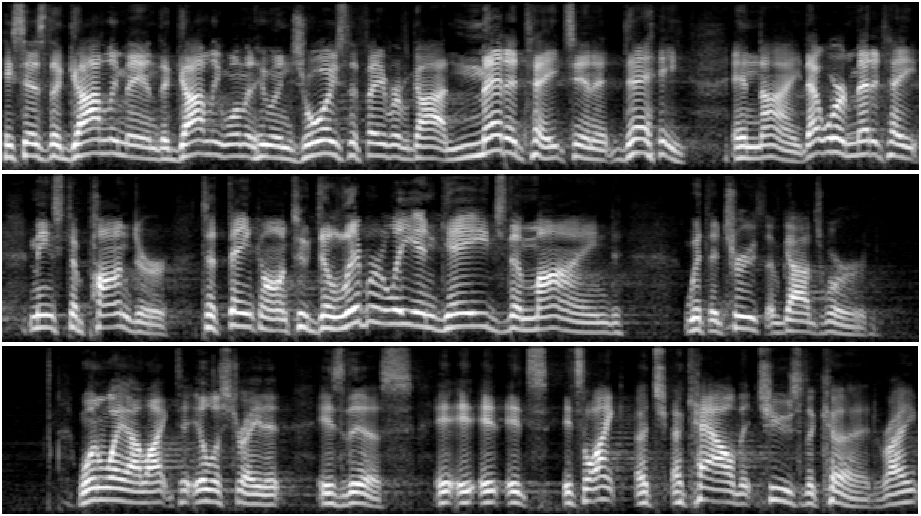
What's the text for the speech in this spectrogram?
He says, The godly man, the godly woman who enjoys the favor of God, meditates in it day and night. That word meditate means to ponder, to think on, to deliberately engage the mind with the truth of God's Word. One way I like to illustrate it is this it, it, it's, it's like a, a cow that chews the cud, right?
